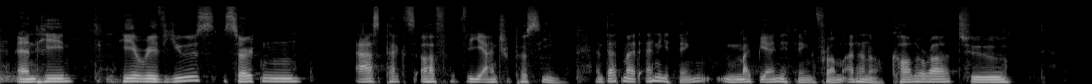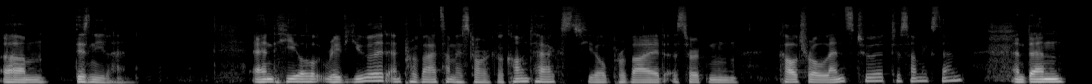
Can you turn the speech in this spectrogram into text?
and he he reviews certain aspects of the Anthropocene. And that might anything might be anything from I don't know cholera to um, Disneyland. And he'll review it and provide some historical context. He'll provide a certain cultural lens to it to some extent, and then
